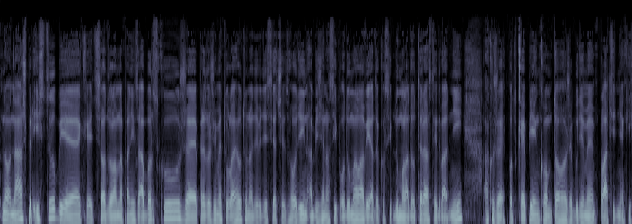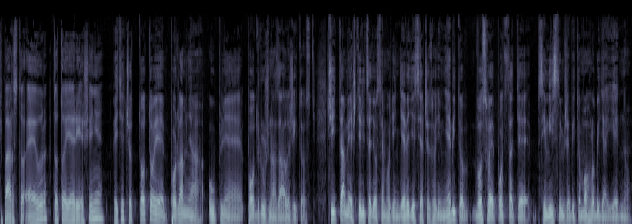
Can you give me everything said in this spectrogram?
No náš prístup je, keď sa odvolám na pani Záborskú, že predložíme tú lehotu na 96 hodín, aby žena si podumala viac, ako si dumala doteraz, tie dva dní. Akože pod kepienkom toho, že budeme platiť nejakých pár sto eur. Toto je riešenie? Viete čo, toto je podľa mňa úplne podružná záležitosť. Či tam je 48 hodín, 96 hodín, mne to vo svojej podstate si myslím, že by to mohlo byť aj jedno.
